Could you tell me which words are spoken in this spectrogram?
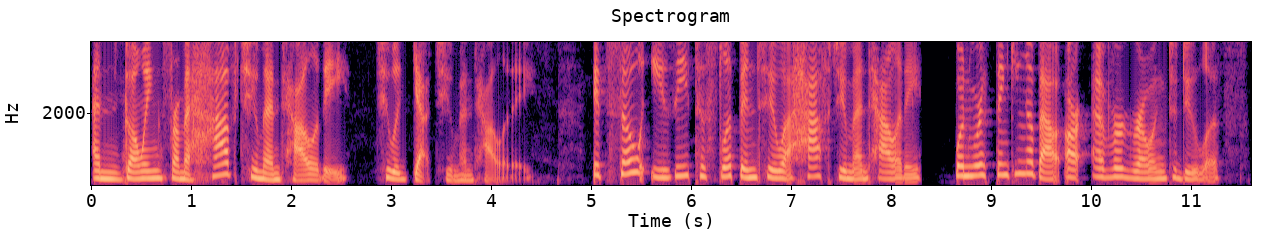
and going from a have to mentality to a get to mentality. It's so easy to slip into a have to mentality when we're thinking about our ever growing to do lists.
